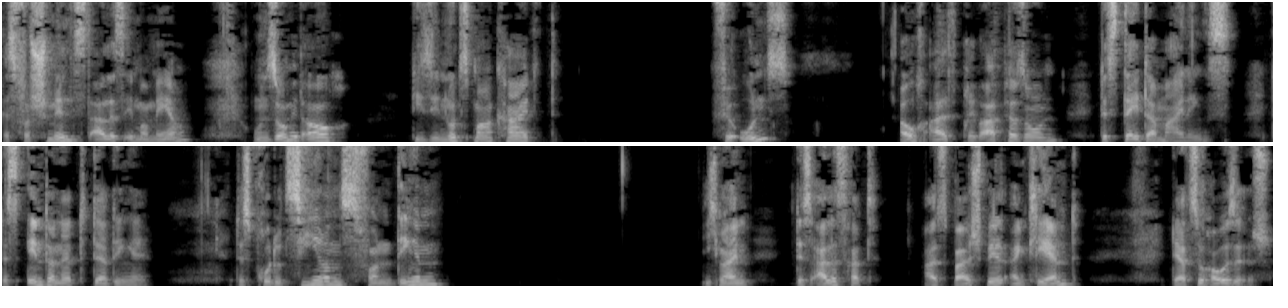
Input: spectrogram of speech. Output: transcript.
es verschmilzt alles immer mehr und somit auch diese Nutzbarkeit für uns auch als Privatperson des Data Minings, des Internet der Dinge, des Produzierens von Dingen. Ich meine, das alles hat als Beispiel ein Klient, der zu Hause ist.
